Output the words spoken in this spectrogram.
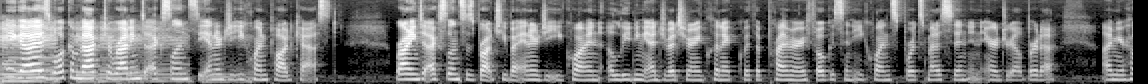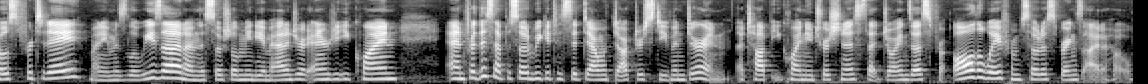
Hey guys, welcome back to Riding to Excellence, the Energy Equine podcast. Riding to Excellence is brought to you by Energy Equine, a leading edge veterinary clinic with a primary focus in equine sports medicine in Airdrie, Alberta. I'm your host for today. My name is Louisa, and I'm the social media manager at Energy Equine. And for this episode, we get to sit down with Dr. Stephen Duren, a top equine nutritionist that joins us for all the way from Soda Springs, Idaho.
